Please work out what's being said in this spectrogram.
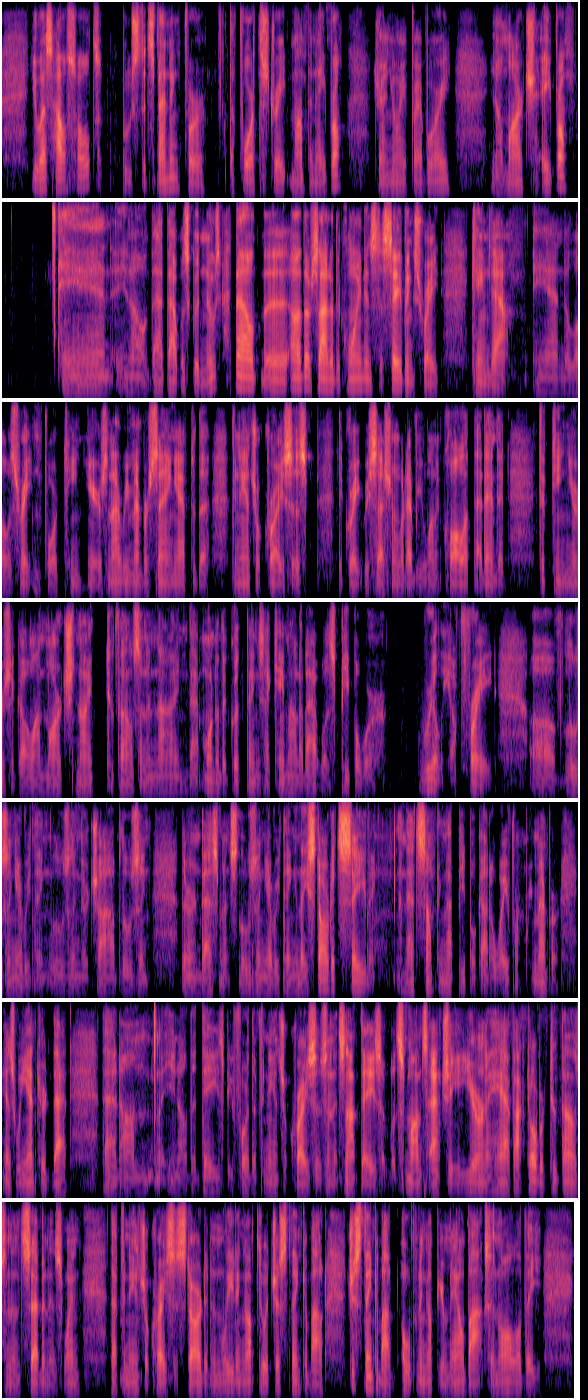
U.S. households boosted spending for the fourth straight month in April, January, February, you know, March, April and you know that that was good news. Now the other side of the coin is the savings rate came down and the lowest rate in 14 years. And I remember saying after the financial crisis, the Great Recession, whatever you want to call it, that ended 15 years ago on March 9th, 2009, that one of the good things that came out of that was people were really afraid of losing everything, losing their job, losing their investments, losing everything, and they started saving. And that's something that people got away from. Remember, as we entered that that um, you know the days before the financial crisis, and it's not days, it was months, actually a year and a half. October 2007 is when that financial crisis started, and leading up to it, just think about just think about opening up your mailbox and all of the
